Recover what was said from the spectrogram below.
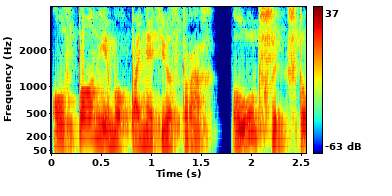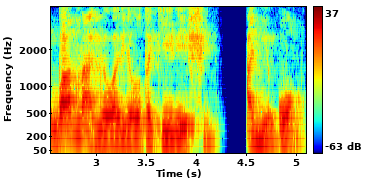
Он вполне мог понять ее страх. Лучше, чтобы она говорила такие вещи, а не он.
